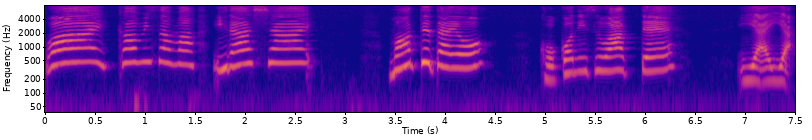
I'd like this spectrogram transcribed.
わーい、神様、いらっしゃい。待ってたよ。ここに座って。いやいや、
